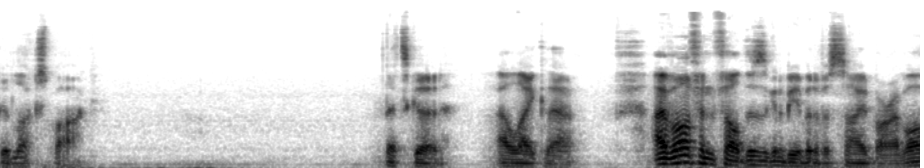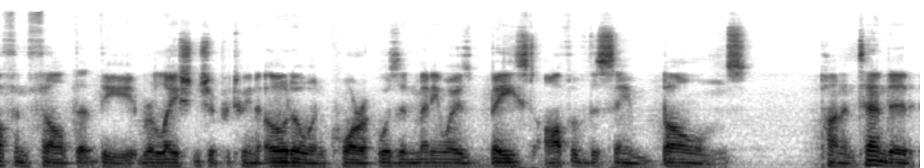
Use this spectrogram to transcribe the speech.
Good luck, Spock. That's good. I like that. I've often felt this is going to be a bit of a sidebar. I've often felt that the relationship between Odo and Quark was in many ways based off of the same bones, pun intended,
